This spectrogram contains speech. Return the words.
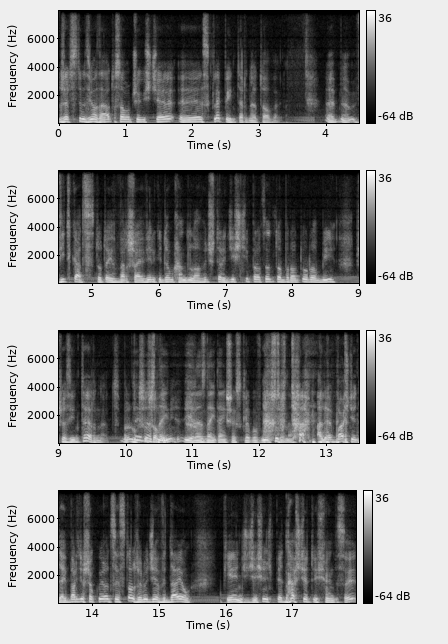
rzecz z tym związana to są oczywiście y, sklepy internetowe. E, Witkac tutaj w Warszawie, Wielki Dom Handlowy, 40% obrotu robi przez internet. Jeden z, naj, jeden z najtańszych sklepów w mieście. No. tak, ale właśnie najbardziej szokujące jest to, że ludzie wydają 5, 10, 15 tysięcy.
